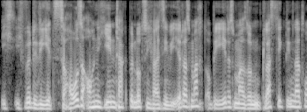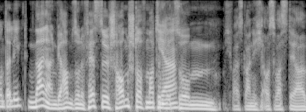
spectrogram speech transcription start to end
Ich, ich würde die jetzt zu Hause auch nicht jeden Tag benutzen. Ich weiß nicht, wie ihr das macht, ob ihr jedes Mal so ein Plastikding da drunter legt. Nein, nein, wir haben so eine feste Schaumstoffmatte Ja. mit so einem, ich weiß gar nicht, aus was der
